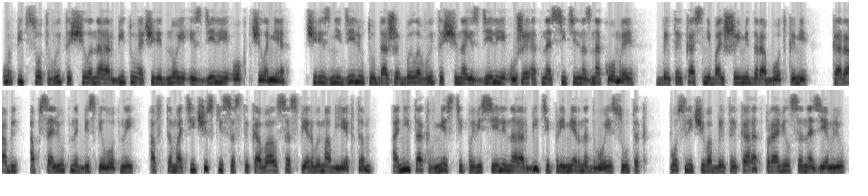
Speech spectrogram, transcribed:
Ур-500 вытащила на орбиту очередное изделие ОК-Челоме. Через неделю туда же было вытащено изделие уже относительно знакомое, БТК с небольшими доработками. Корабль, абсолютно беспилотный, автоматически состыковался с первым объектом. Они так вместе повисели на орбите примерно двое суток, после чего БТК отправился на Землю,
